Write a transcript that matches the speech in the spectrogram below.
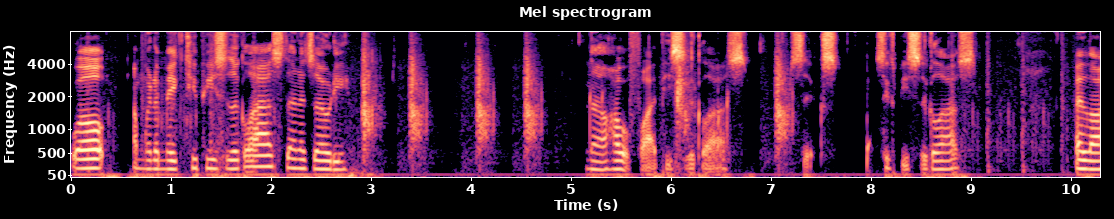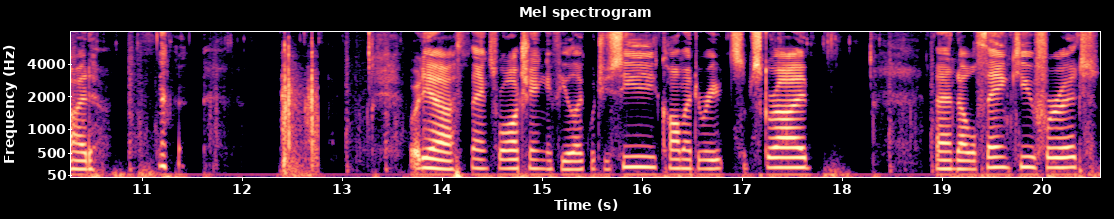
Well, I'm gonna make two pieces of glass, then it's Odie. No, how about five pieces of glass? Six. Six pieces of glass. I lied. but yeah, thanks for watching. If you like what you see, comment, rate, subscribe. And I will thank you for it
